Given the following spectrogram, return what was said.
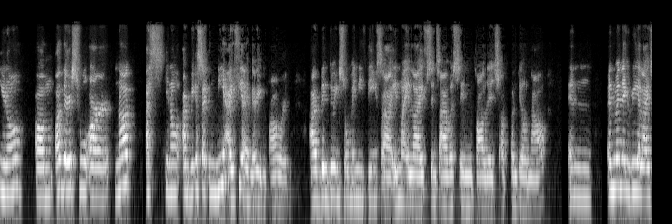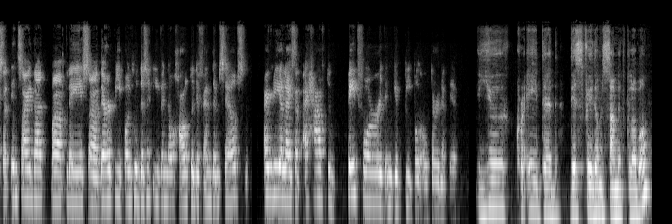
you know um, others who are not as you know um, because I, me i feel i'm very empowered. I've been doing so many things uh, in my life since i was in college up until now. And and when i realized that inside that uh, place uh, there are people who doesn't even know how to defend themselves i realized that i have to pay it forward and give people alternative you created this Freedom Summit Global?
